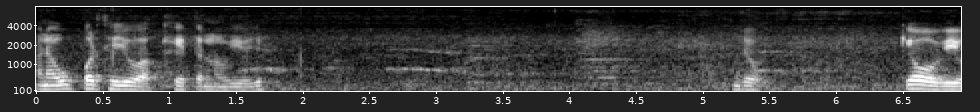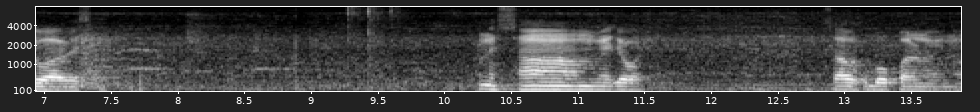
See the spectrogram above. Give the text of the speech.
અને ઉપરથી જો આ ખેતરનો વ્યૂ છે. જો, કેવો વ્યૂ આવે છે. અને સામે જો સાઉથ બોપાલનો એનો.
